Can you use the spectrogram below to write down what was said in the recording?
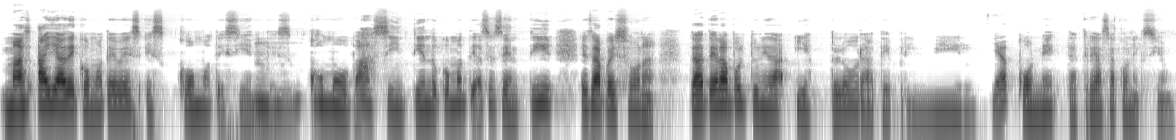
más allá de cómo te ves, es cómo te sientes, cómo vas sintiendo, cómo te hace sentir esa persona. Date la oportunidad y explórate primero. Conecta, crea esa conexión.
